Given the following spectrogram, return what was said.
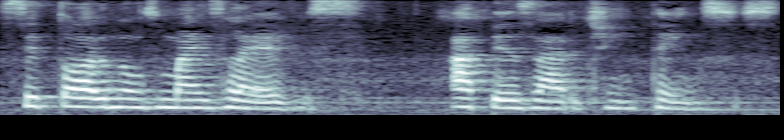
se tornam mais leves, apesar de intensos.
